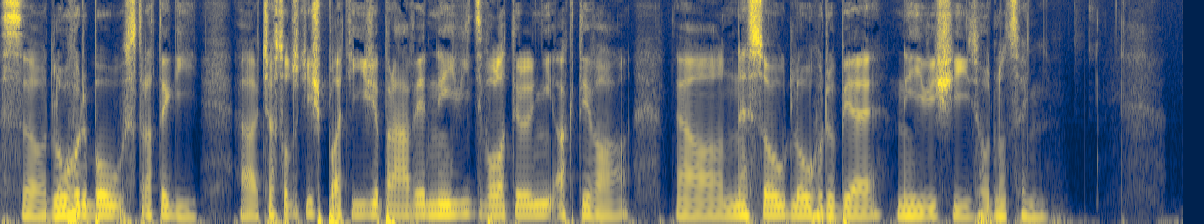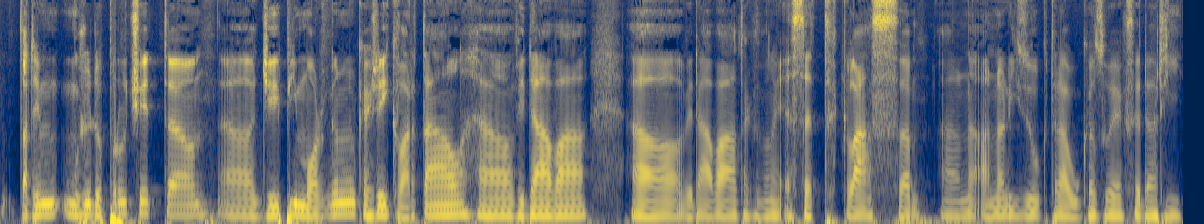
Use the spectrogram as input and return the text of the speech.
s dlouhodobou strategií. Eh, často totiž platí, že právě nejvíc volatilní aktiva eh, nesou dlouhodobě nejvyšší zhodnocení. Tady můžu doporučit eh, JP Morgan každý kvartál vydává, vydává takzvaný asset class na analýzu, která ukazuje, jak se daří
